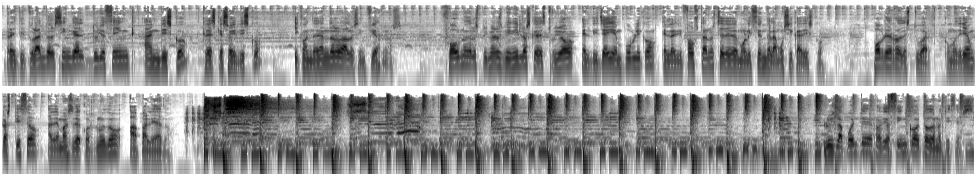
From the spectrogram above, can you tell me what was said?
retitulando el single Do You Think I'm Disco? ¿Crees que soy disco? y condenándolo a los infiernos. Fue uno de los primeros vinilos que destruyó el DJ en público en la infausta noche de demolición de la música disco. Pobre Rod Stewart, como diría un castizo, además de cornudo, apaleado. Luis Lapuente, Radio 5, Todo Noticias.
